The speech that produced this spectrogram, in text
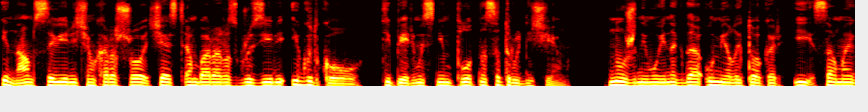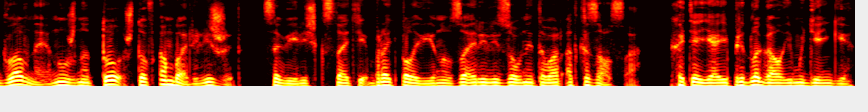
И нам с Савельичем хорошо, часть амбара разгрузили, и Гудкову. Теперь мы с ним плотно сотрудничаем. Нужен ему иногда умелый токарь, и самое главное, нужно то, что в амбаре лежит. Савельич, кстати, брать половину за реализованный товар отказался, хотя я и предлагал ему деньги.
